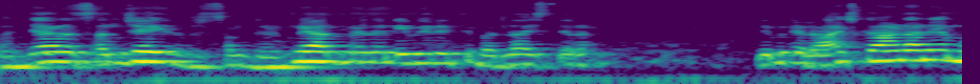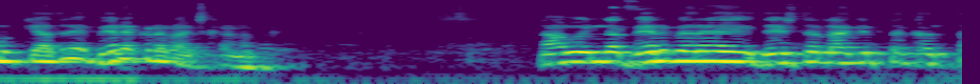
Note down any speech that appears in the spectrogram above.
ಮಧ್ಯಾಹ್ನ ಸಂಜೆ ಇದು ಸಂಘಟನೆ ಆದಮೇಲೆ ನೀವು ಈ ರೀತಿ ಬದಲಾಯಿಸ್ತೀರಾ? ನಿಮಗೆ ರಾಜಕಾರಣನೇ ಮುಖ್ಯ ಆದರೆ ಬೇರೆ ಕಡೆ ರಾಜಕಾರಣ ಮಾಡಿ. ನಾವು ಇನ್ನು ಬೇರೆ ಬೇರೆ ದೇಶದಲ್ಲಿ ಆಗಿರ್ತಕ್ಕಂಥ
